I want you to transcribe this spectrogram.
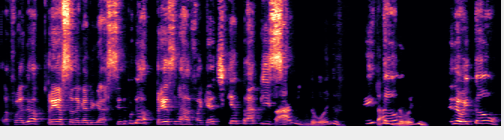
Ela foi lá, deu uma prensa na Gabi Garcia, depois deu uma prensa na Rafa Guedes, que é brabíssima. Tá doido? Tá então, tá doido? Entendeu? Então,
